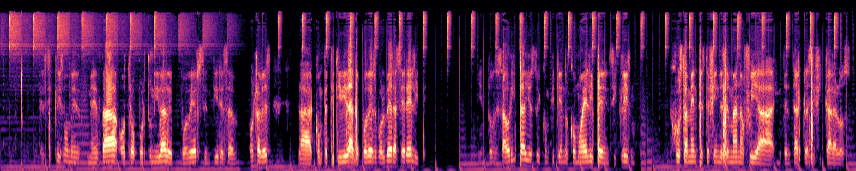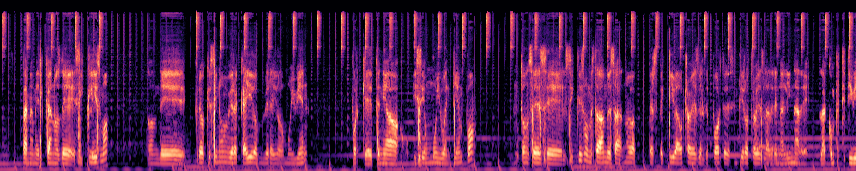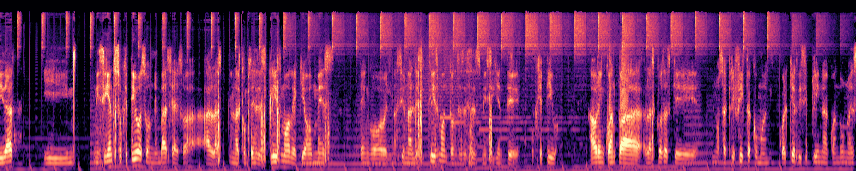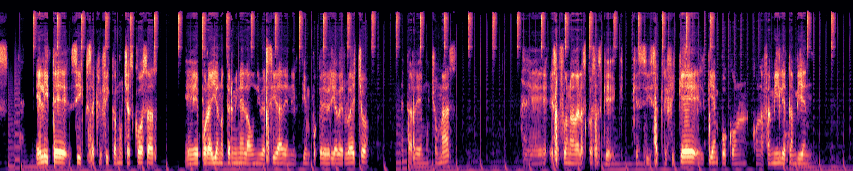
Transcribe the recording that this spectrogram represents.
el ciclismo me, me, da otra oportunidad de poder sentir esa otra vez la competitividad, de poder volver a ser élite. Y entonces ahorita yo estoy compitiendo como élite en ciclismo. Justamente este fin de semana fui a intentar clasificar a los Panamericanos de ciclismo donde creo que si no me hubiera caído me hubiera ido muy bien porque tenía hice un muy buen tiempo. Entonces el ciclismo me está dando esa nueva perspectiva otra vez del deporte de sentir otra vez la adrenalina de la competitividad. Y mis siguientes objetivos son en base a eso a, las, en las competencias de ciclismo. De aquí a un mes tengo el nacional de ciclismo entonces ese es mi siguiente objetivo Ahora en cuanto a las cosas que nos sacrifica, como en cualquier disciplina, cuando uno es élite, sí sacrifica muchas cosas. Eh, por ahí yo no terminé la universidad en el tiempo que debería haberlo hecho, me tardé mucho más. Eh, esa fue una de las cosas que, que, sí sacrifiqué, el tiempo con, con, la familia también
